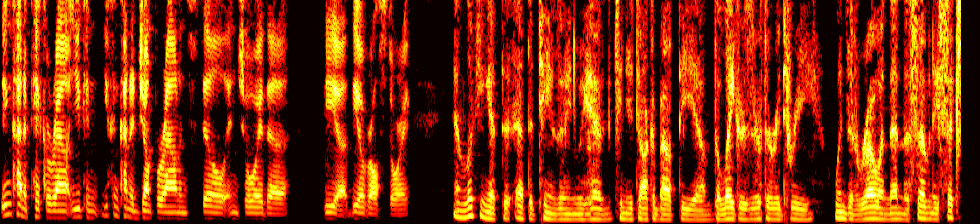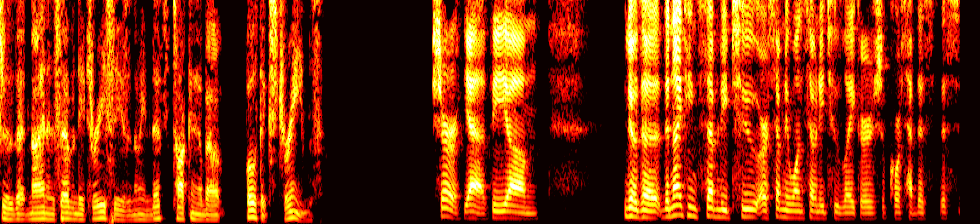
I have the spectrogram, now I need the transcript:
you can kind of pick around, you can you can kind of jump around and still enjoy the the uh, the overall story. And looking at the at the teams, I mean, we had. Can you talk about the um, the Lakers? Their 33 wins in a row, and then the 76ers that nine and 73 season. I mean, that's talking about both extremes. Sure. Yeah. The um, you know the the 1972 or 71 72 Lakers of course have this this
